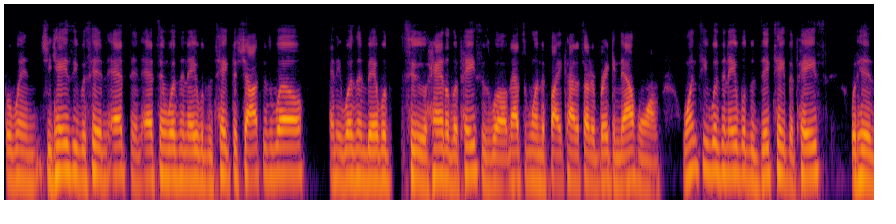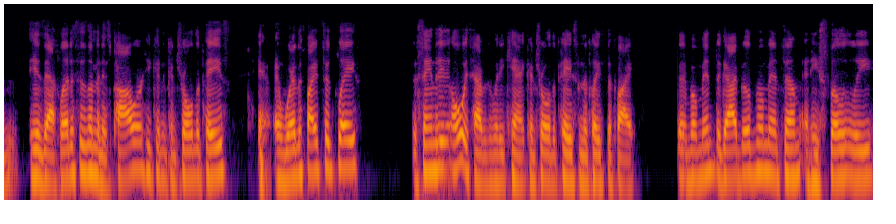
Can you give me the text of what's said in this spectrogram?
But when Chikadze was hitting Edson, Edson wasn't able to take the shots as well, and he wasn't able to handle the pace as well. And that's when the fight kind of started breaking down for him. Once he wasn't able to dictate the pace with his his athleticism and his power. He couldn't control the pace and, and where the fight took place. The same thing always happens when he can't control the pace and the place to fight. The moment the guy builds momentum and he slowly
